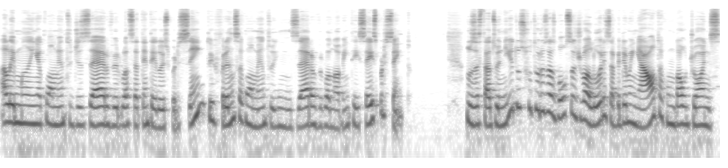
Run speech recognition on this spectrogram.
Alemanha com aumento de 0,72% e França com aumento em 0,96%. Nos Estados Unidos, futuros das bolsas de valores abriram em alta, com Dow Jones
